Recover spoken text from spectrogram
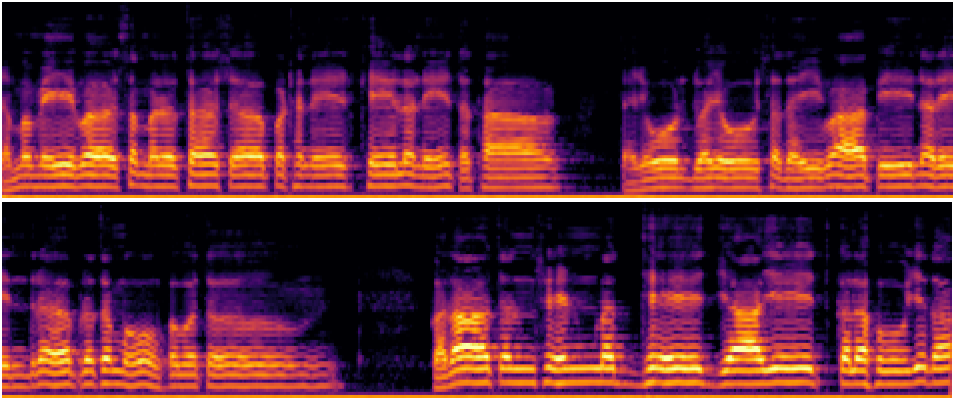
सममेव समर्थ स पठने खेलने तथा तयोर्द्वयो सदैवापि नरेन्द्र प्रथमोऽभवत्। कदाचन ज्यायेत् कलहो यदा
